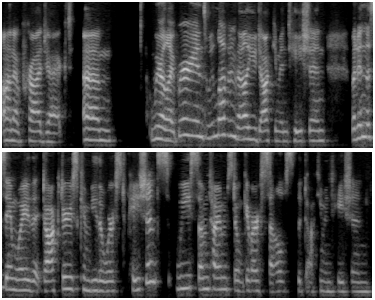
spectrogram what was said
on a project. Um, we're librarians, we love and value documentation, but in the same way that doctors can be the worst patients, we sometimes don't give ourselves the documentation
